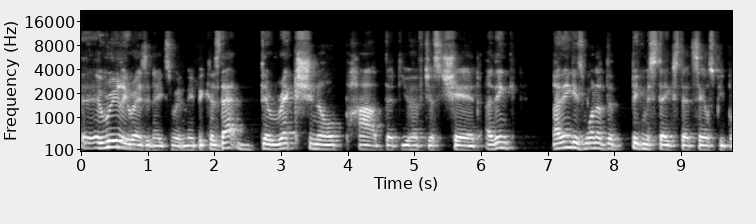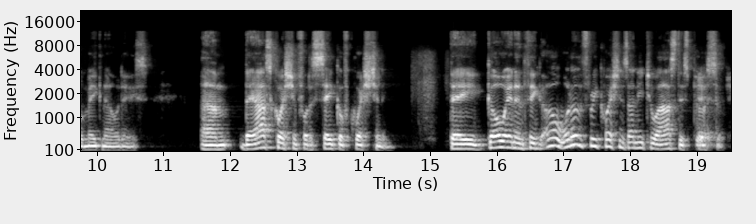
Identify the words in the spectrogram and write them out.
it really resonates with me because that directional part that you have just shared, I think I think is one of the big mistakes that salespeople make nowadays. Um, they ask question for the sake of questioning. They go in and think, "Oh, what are the three questions I need to ask this person?" Yeah.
